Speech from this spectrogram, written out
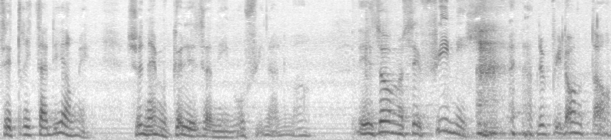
C'est triste à dire, mais je n'aime que les animaux finalement. Les hommes, c'est fini depuis longtemps.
